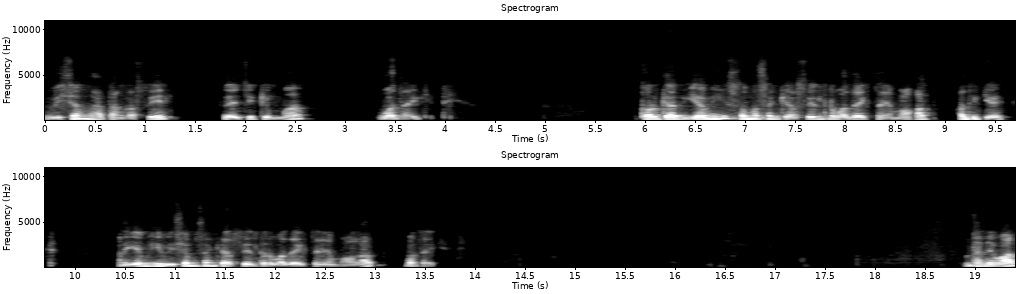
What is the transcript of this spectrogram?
विषम घातांक असेल तर याची किंमत वजा एक येते. थोडक्यात यम ही समसंख्या असेल तर वजा एकचा यमाघात अधिक एक. आणि एम ही विषम संख्या असेल तर वजा एकच्या यम घात वजा एक. धन्यवाद.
